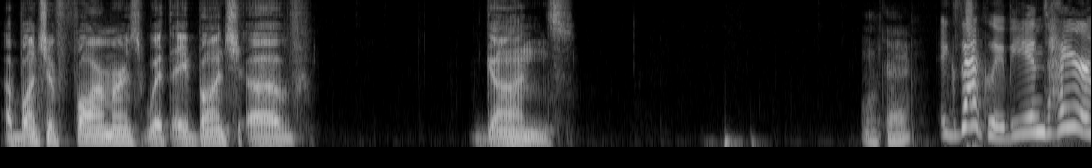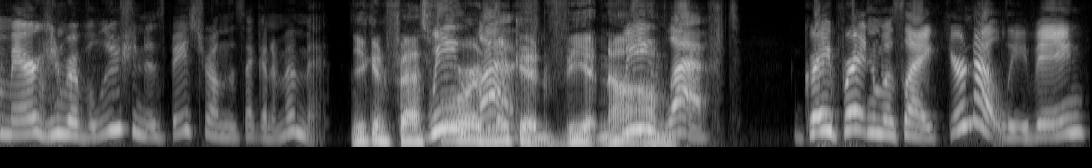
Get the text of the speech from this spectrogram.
A bunch of farmers with a bunch of guns. Okay. exactly the entire American Revolution is based around the Second Amendment. You can fast We forward and left. look at Vietnam. we left. Great Britain was like, "You're not leaving."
